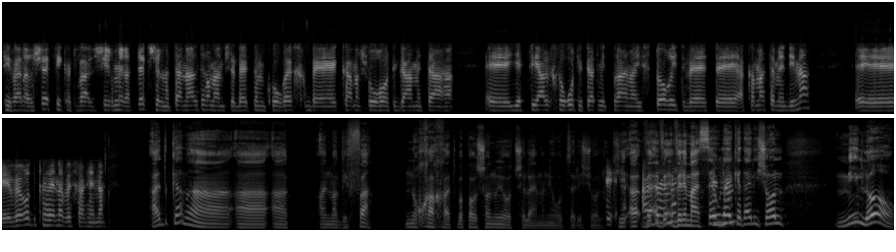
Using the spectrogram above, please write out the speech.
סיוון ארשפי כתבה על שיר מרתק של נתן אלתרמן, שבעצם כורך בכמה שורות גם את היציאה לחירות, יציאת מצרים ההיסטורית ואת הקמת המדינה, ועוד כהנה וכהנה. עד כמה המגפה נוכחת בפרשנויות שלהם, אני רוצה לשאול. כי, ולמעשה אולי כדאי לשאול... מי לא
